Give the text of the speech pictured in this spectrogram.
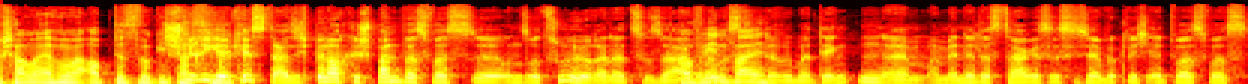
schauen wir einfach mal, ob das wirklich Schwierige passiert. Kiste. Also ich bin auch gespannt, was, was äh, unsere Zuhörer dazu sagen. Auf jeden was Fall. die darüber denken. Ähm, am Ende des Tages ist es ja wirklich etwas, was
